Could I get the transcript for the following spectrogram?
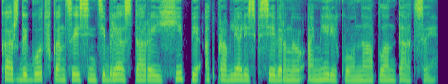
Каждый год в конце сентября старые хиппи отправлялись в Северную Америку на плантации.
